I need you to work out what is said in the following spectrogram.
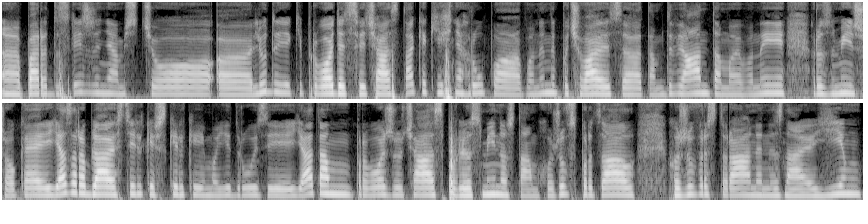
Е, перед дослідженням, що е, люди, які проводять свій час, так як їхня група, вони не почуваються там девіантами, вони розуміють, що окей, я заробляю стільки ж, скільки і мої друзі. Я там проводжу час плюс-мінус, там хожу в спортзал, хожу в ресторани, не знаю, їм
